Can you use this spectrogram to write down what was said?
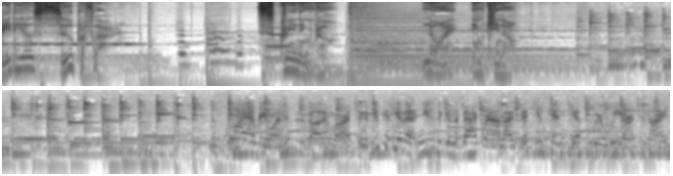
Radio Superfly. Screening Room. Neu im Kino. Hi, everyone. This is Donna March, and if you can hear that music in the background, I bet you can guess where we are tonight.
